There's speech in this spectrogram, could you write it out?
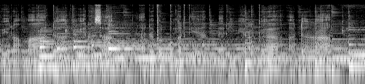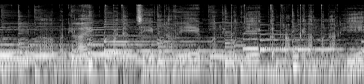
wirama, dan wirasa. Adapun pengertian dari wiraga adalah e, menilai kompetensi menari meliputi keterampilan menari,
